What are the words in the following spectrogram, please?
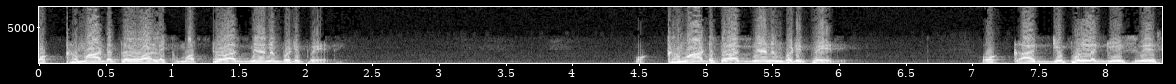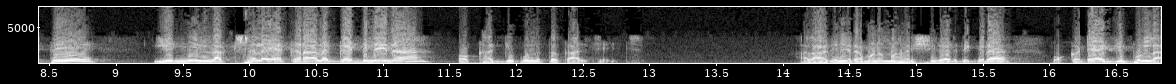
ఒక్క మాటతో వాళ్ళకి మొత్తం అజ్ఞానం పడిపోయేది. ఒక్క మాటతో అజ్ఞానం పడిపోయేది. ఒక్క అగ్గిపుల్ల గీసి వేస్తే ఎన్ని లక్షల ఎకరాల గడ్డినైనా ఒక అగ్గిపుల్లతో కాల్చేయచ్చు. అలాగనే రమణ మహర్షి గారి దగ్గర ఒక్కటే అగ్గిపుల్ల.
